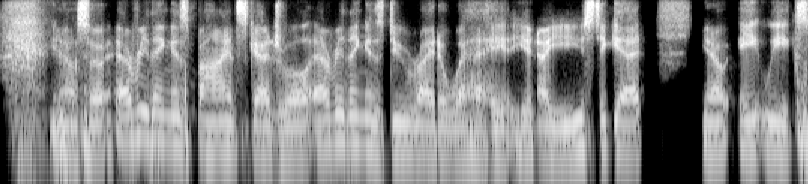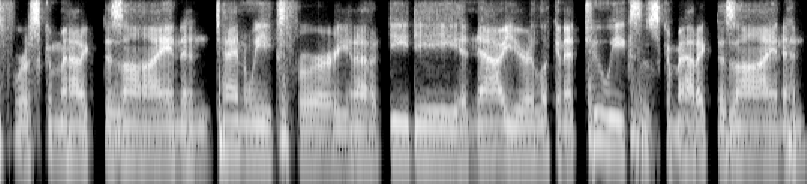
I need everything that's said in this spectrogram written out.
you know so everything is behind schedule. Everything is due right away. You know you used to get you know eight weeks for schematic design and 10 weeks for you know dd and now you're looking at two weeks of schematic design and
